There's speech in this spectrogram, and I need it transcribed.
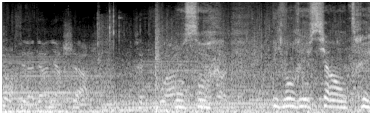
Attention, c'est la dernière charge. Cette fois, Bon sang, ils vont réussir à entrer.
